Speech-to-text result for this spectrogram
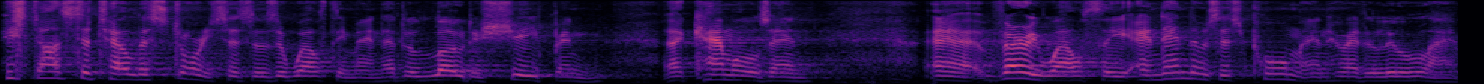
He starts to tell this story. He says there was a wealthy man, had a load of sheep and uh, camels, and uh, very wealthy. And then there was this poor man who had a little lamb.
